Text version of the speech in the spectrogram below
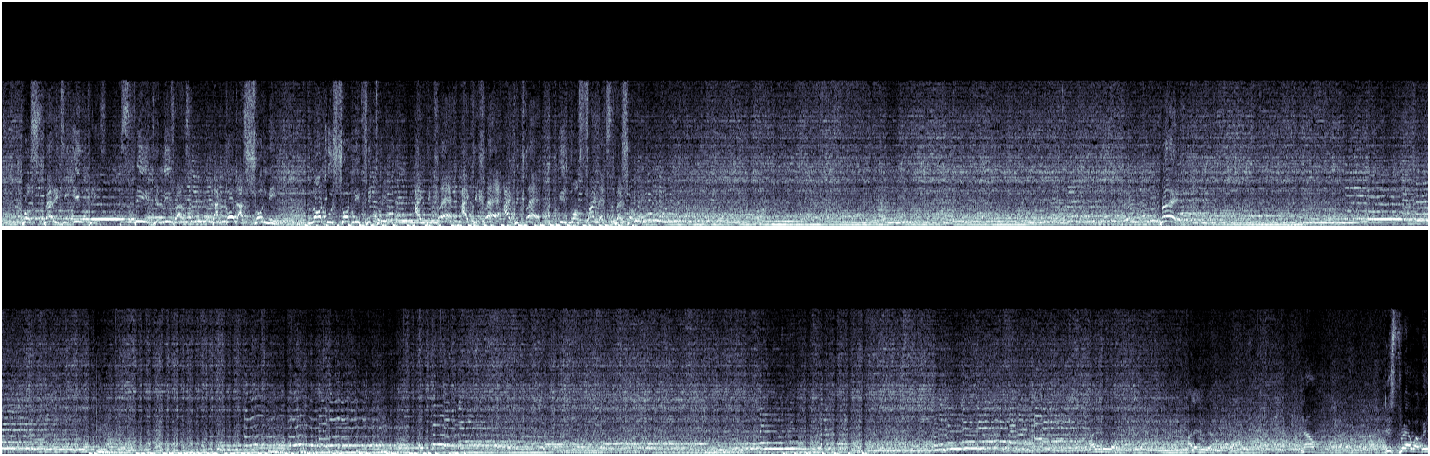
prosperity increase. Speed deliverance that God has shown me. Lord you showed me victory. I declare I declare I declare it must find expression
